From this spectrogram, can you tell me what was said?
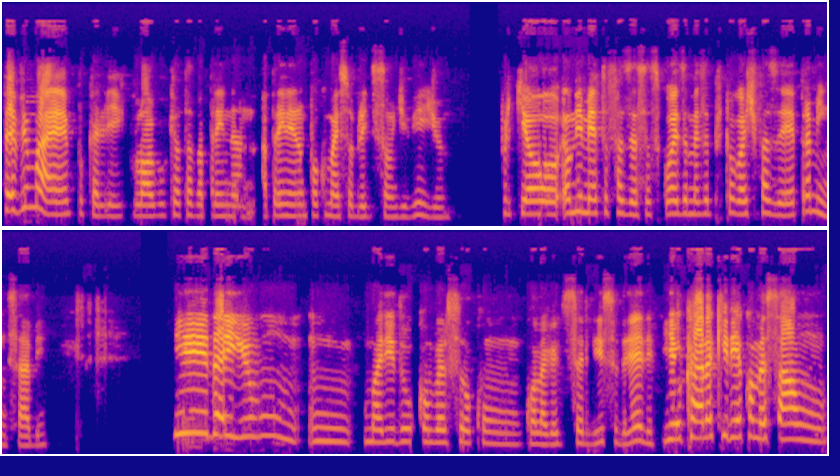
teve uma época ali, logo que eu tava aprendendo, aprendendo um pouco mais sobre edição de vídeo. Porque eu, eu me meto a fazer essas coisas, mas é porque eu gosto de fazer pra mim, sabe? E daí um, um o marido conversou com um colega de serviço dele e o cara queria começar um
